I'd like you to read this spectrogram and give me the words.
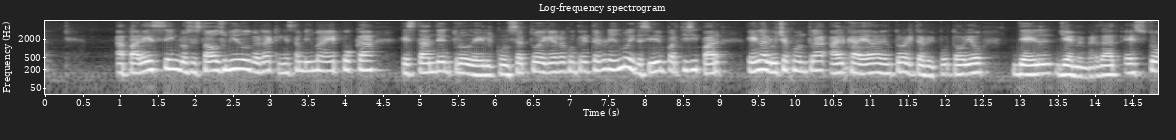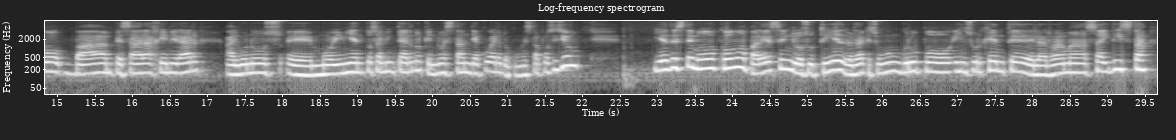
aparecen los Estados Unidos, ¿verdad? Que en esta misma época están dentro del concepto de guerra contra el terrorismo y deciden participar en la lucha contra Al Qaeda dentro del territorio del Yemen, ¿verdad? Esto va a empezar a generar algunos eh, movimientos a lo interno que no están de acuerdo con esta posición. Y es de este modo como aparecen los hutíes, ¿verdad? Que son un grupo insurgente de la rama saidista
